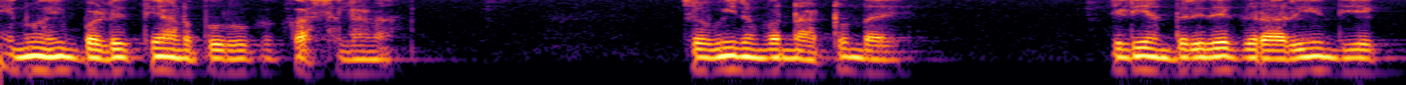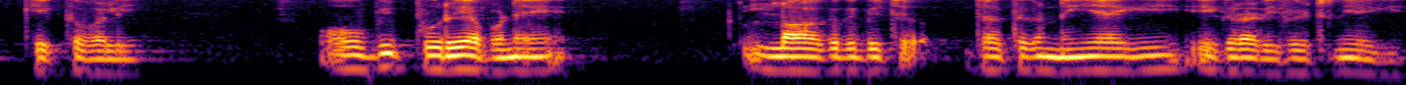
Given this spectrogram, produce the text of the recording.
ਇਹਨੂੰ ਅਸੀਂ ਬੜੇ ਧਿਆਨਪੂਰਵਕ ਕੱਸ ਲੈਣਾ। 24 ਨੰਬਰ ਨਟ ਹੁੰਦਾ ਹੈ ਜਿਹੜੀ ਅੰਦਰ ਇਹਦੇ ਗਰਾਰੀ ਹੁੰਦੀ ਹੈ ਕਿੱਕ ਵਾਲੀ, ਉਹ ਵੀ ਪੂਰੇ ਆਪਣੇ ਲਾਕ ਦੇ ਵਿੱਚ ਜਦ ਤੱਕ ਨਹੀਂ ਆਏਗੀ, ਇਹ ਗਰਾਰੀ ਫਿੱਟ ਨਹੀਂ ਹੋਏਗੀ।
